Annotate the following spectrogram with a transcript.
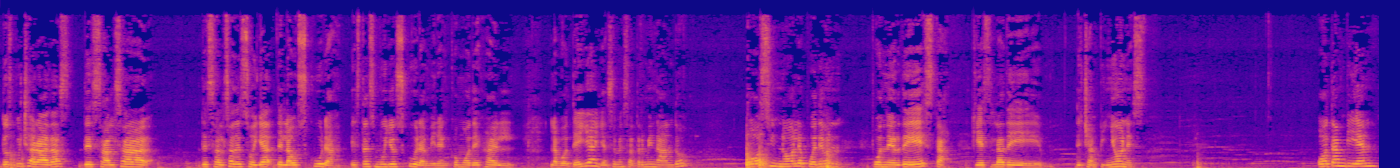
dos cucharadas de salsa de salsa de soya de la oscura. Esta es muy oscura, miren cómo deja la botella, ya se me está terminando. O si no, le pueden poner de esta, que es la de, champiñones. O también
